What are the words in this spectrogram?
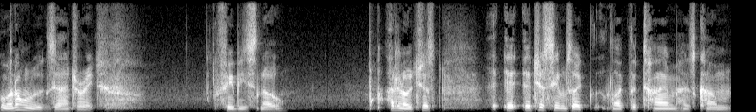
oh, I don't want to exaggerate. Phoebe Snow. I don't know. It just it, it just seems like like the time has come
